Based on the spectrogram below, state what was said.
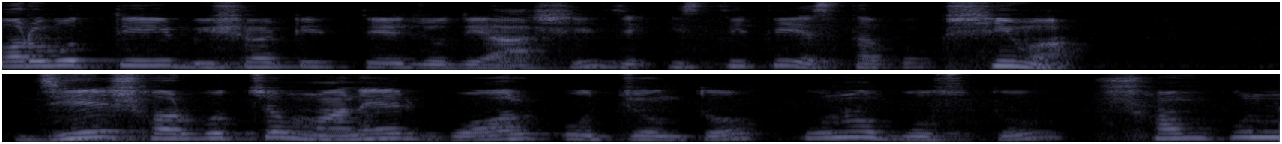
পরবর্তী বিষয়টিতে যদি আসি, যে স্থিতি স্থাপক সীমা যে সর্বোচ্চ মানের বল পর্যন্ত কোনো বস্তু সম্পূর্ণ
